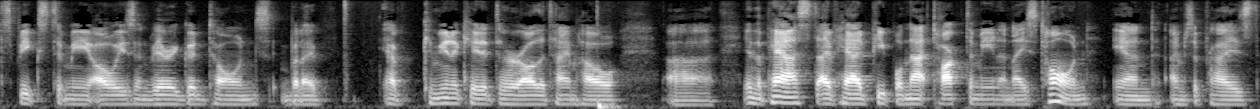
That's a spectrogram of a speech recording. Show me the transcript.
speaks to me always in very good tones. But I have communicated to her all the time how uh, in the past, I've had people not talk to me in a nice tone, and I'm surprised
